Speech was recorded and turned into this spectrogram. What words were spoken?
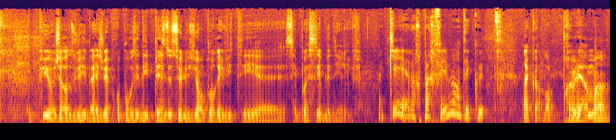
et puis aujourd'hui, ben, je vais proposer des pistes de solutions pour éviter euh, ces possibles dérives. Ok, alors parfait, ben on t'écoute. D'accord. Donc, premièrement,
